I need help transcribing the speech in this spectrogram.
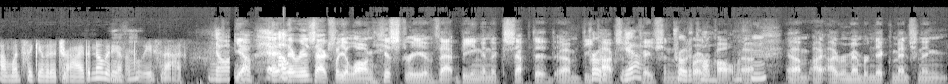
um, once they give it a try. But nobody mm-hmm. ever believes that. No. Yeah, no. and oh. there is actually a long history of that being an accepted um, detoxification yeah. protocol. protocol. Uh, mm-hmm. Uh, um, I, I, remember Nick mentioning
